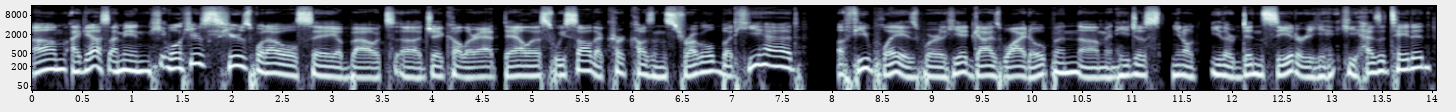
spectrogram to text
Um, I guess. I mean, he, well, here's here's what I will say about uh, Jay Cutler at Dallas. We saw that Kirk Cousins struggled, but he had a few plays where he had guys wide open, um, and he just you know either didn't see it or he he hesitated.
